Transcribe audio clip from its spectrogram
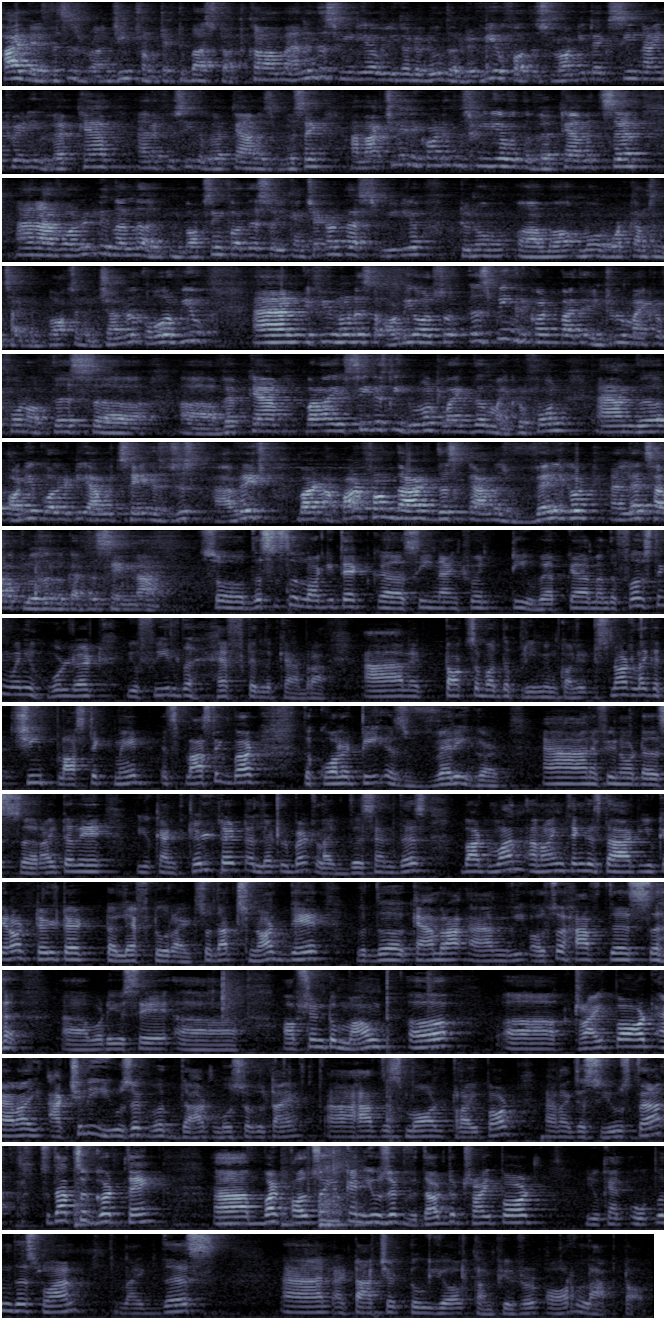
Hi there, this is Ranjit from Tech2Buzz.com and in this video we're going to do the review for this Logitech C920 webcam and if you see the webcam is missing, I'm actually recording this video with the webcam itself and I've already done the unboxing for this so you can check out this video to know uh, more, more, what comes inside the box in a general overview. And if you notice the audio also is being recorded by the internal microphone of this uh, uh, webcam but I seriously do not like the microphone and the audio quality I would say is just average but apart from that this cam is very good and let's have a closer look at the same now. So this is the Logitech uh, C920 webcam and the first thing when you hold it you feel the heft in the camera and it talks about the premium quality. It's not like a cheap plastic made, it's plastic but the quality is very good and if you notice uh, right away you can tilt it a little bit like this and this but one annoying thing is that you cannot tilt it uh, left to right so that's not there with the camera and we also have this uh, what do you say uh, option to mount a uh, tripod and I actually use it with that most of the time. I have the small tripod and I just use that. So that's a good thing. Uh, but also you can use it without the tripod. You can open this one like this and attach it to your computer or laptop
